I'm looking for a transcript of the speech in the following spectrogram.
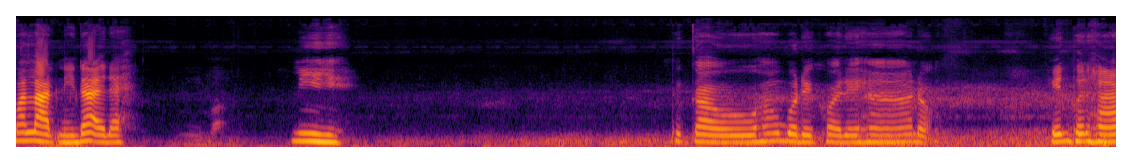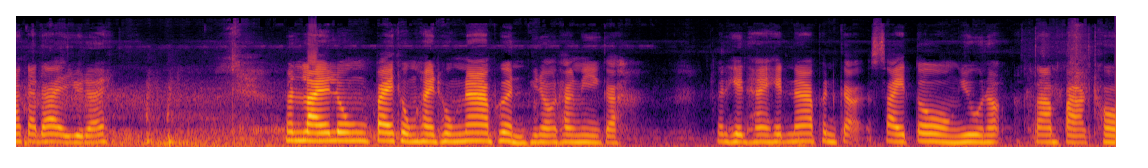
มาหลัดนี่ได้ได้นี่บ่มีแต่เก่าเฮาบ่ได้ค่อยได้หาดอก เห็นเพิ่นหาก็ได้อยู่ได้ มันไหลลงไปทงไฮทงหน้าเพิ่นพี่น้องทางนี้กะเพิ่นเฮ็ดไฮเฮ็ดหน้าเพิ่นกะใส่โต่งอยู่เนาะตามปากทอ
